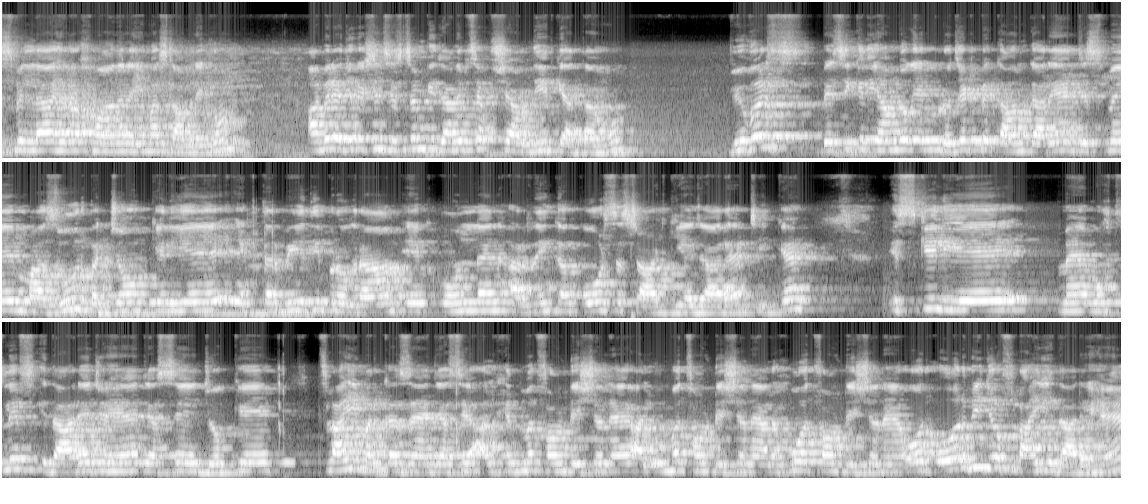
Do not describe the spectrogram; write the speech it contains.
बसमीम अल्लाम आमिर एजुकेशन सिस्टम की जानब से खुश कहता हूँ। व्यूवर्स बेसिकली हम लोग एक प्रोजेक्ट पे काम कर रहे हैं जिसमें माजूर बच्चों के लिए एक तरबियती प्रोग्राम एक ऑनलाइन अर्निंग का कोर्स स्टार्ट किया जा रहा है, ठीक है? इसके लिए मैं मुख्तलिफ़ इदारे जो हैं, जैसे जो कि फ़लाही मरकज़ हैं, जैसे अलखदमत फाउंडेशन है अलूमत फाउंडेशन है अलखवत फाउंडेशन है, और और भी जो फ़लाही इदारे हैं,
